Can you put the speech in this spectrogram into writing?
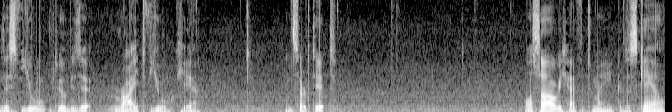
this view. It will be the right view here. Insert it. Also we have to make the scale.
